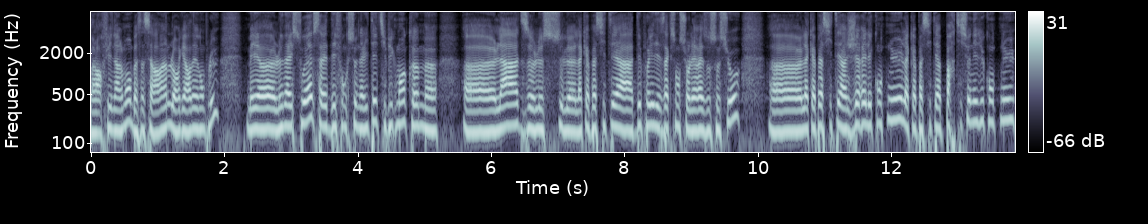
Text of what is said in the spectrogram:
Bah, alors finalement, bah, ça sert à rien de le regarder non plus. Mais le nice to ça va être des fonctionnalités typiquement comme l'ADS, la capacité à déployer des actions sur les réseaux sociaux, euh, la capacité à gérer les contenus, la capacité à partitionner du contenu,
